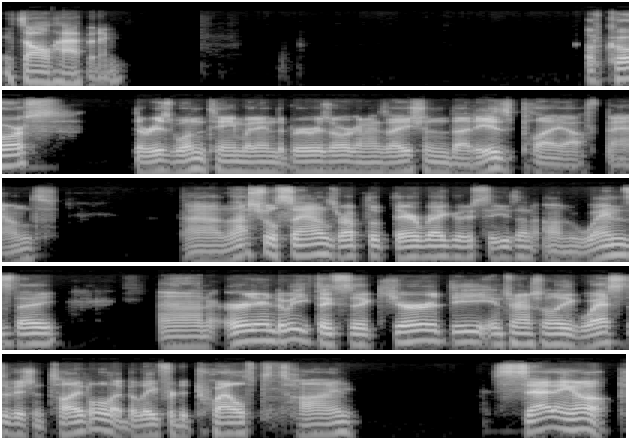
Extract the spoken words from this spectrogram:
It's all happening. Of course, there is one team within the Brewers organization that is playoff bound. Uh, Nashville Sounds wrapped up their regular season on Wednesday. And earlier in the week, they secured the International League West Division title, I believe, for the 12th time, setting up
